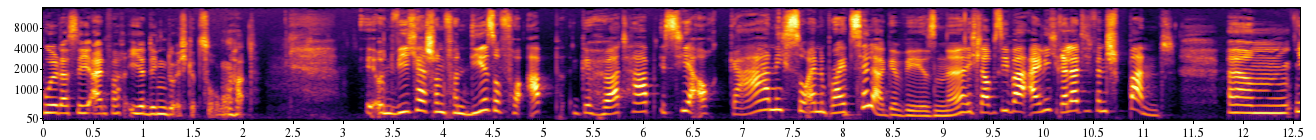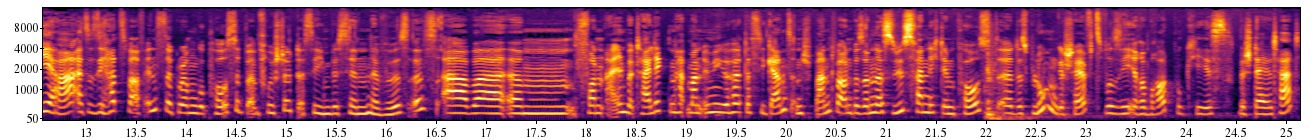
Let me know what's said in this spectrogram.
cool, dass sie einfach ihr Ding durchgezogen hat. Und wie ich ja schon von dir so vorab gehört habe, ist sie ja auch gar nicht so eine Bridezilla gewesen. Ne? Ich glaube, sie war eigentlich relativ entspannt. Ähm, ja, also sie hat zwar auf Instagram gepostet beim Frühstück, dass sie ein bisschen nervös ist, aber ähm, von allen Beteiligten hat man irgendwie gehört, dass sie ganz entspannt war. Und besonders süß fand ich den Post äh, des Blumengeschäfts, wo sie ihre Brautbouquets bestellt hat.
